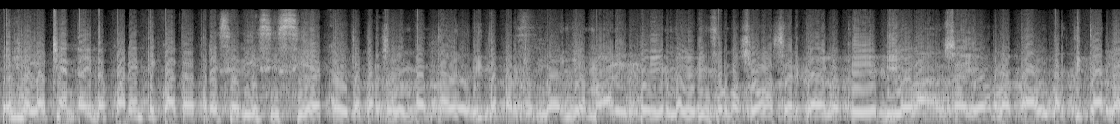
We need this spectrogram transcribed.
es el 8244-1317. Ahí está apareciendo en pantalla ahorita para que puedan llamar y pedir mayor información acerca de lo que es biodanza, llevarlo a cabo y practicarlo.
